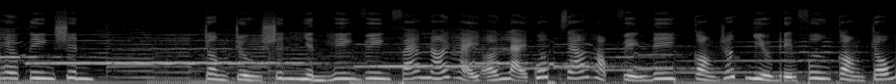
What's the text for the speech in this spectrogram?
theo tiên sinh Trần Trường Sinh nhìn hiên viên phá nói hãy ở lại quốc giáo học viện đi, Còn rất nhiều địa phương còn trống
